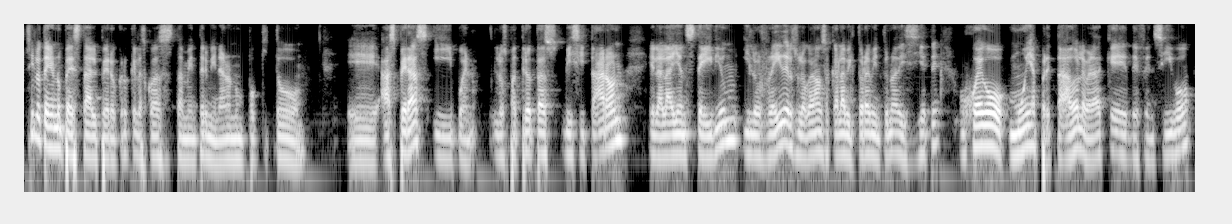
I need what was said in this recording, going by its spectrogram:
sí lo tenía en un pedestal, pero creo que las cosas también terminaron un poquito eh, ásperas. Y bueno, los Patriotas visitaron el Alliance Stadium y los Raiders lograron sacar la victoria 21 a 17. Un juego muy apretado, la verdad que defensivo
